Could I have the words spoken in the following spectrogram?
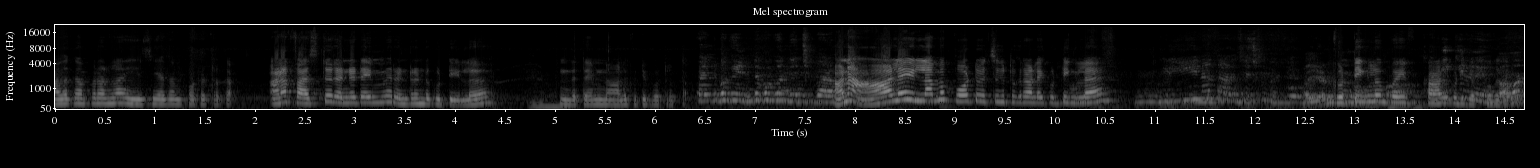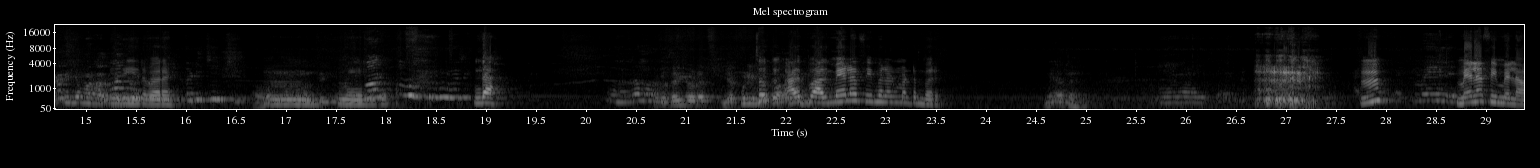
அதுக்கப்புறம்லாம் ஈஸியாக தான் போட்டுட்ருக்கா. ஆனால் ஃபஸ்ட்டு ரெண்டு டைமுமே ரெண்டு ரெண்டு குட்டி இல்லை. இந்த டைம் நாலு குட்டி போட்டிருக்கா. ரெண்டு பக்கம் இந்த பக்கம் வந்துச்சு பாருங்க. ஆனால் ஆளே இல்லாமல் போட்டு வச்சுக்கிட்டு இருக்கிறாளே குட்டிங்களை குட்டிங்களும் போய் பால் குடிக்க போகுது. வரேன் இந்தா. எப்படி தூக்கு அது அது மேலே ஃபீமேலான்னு மட்டும் பாரு. மேல. ம்? மேலா ஃபீமேலா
